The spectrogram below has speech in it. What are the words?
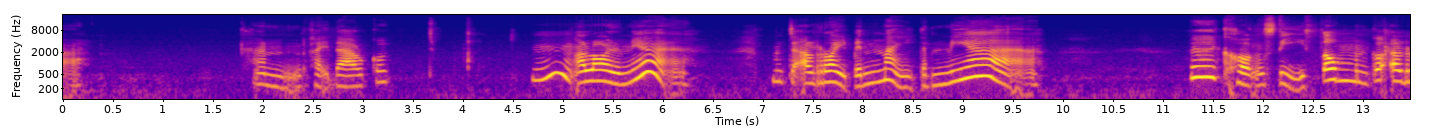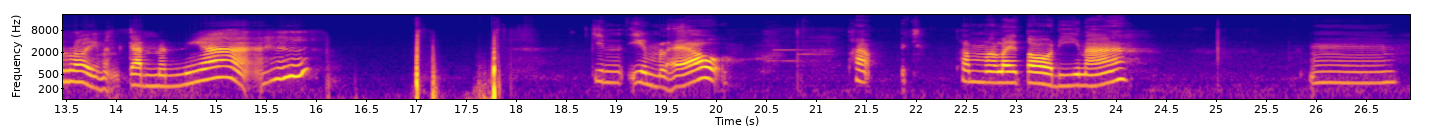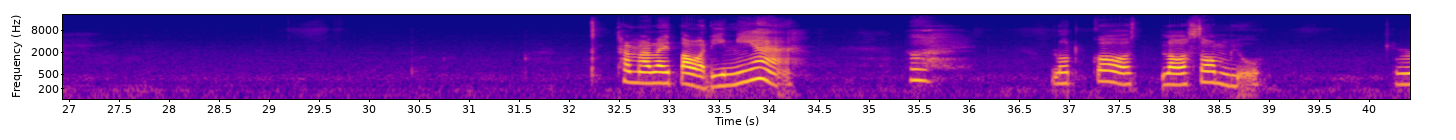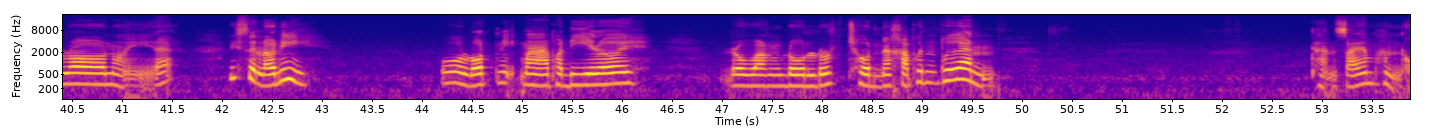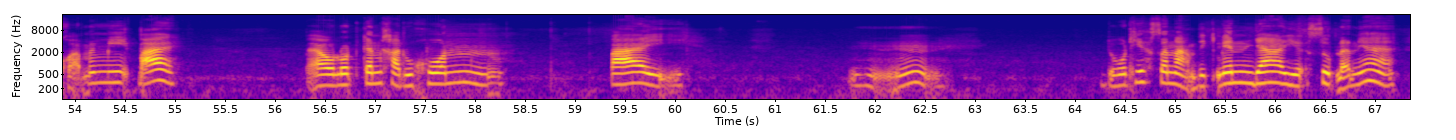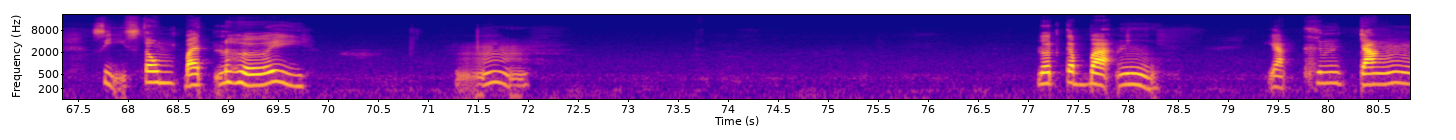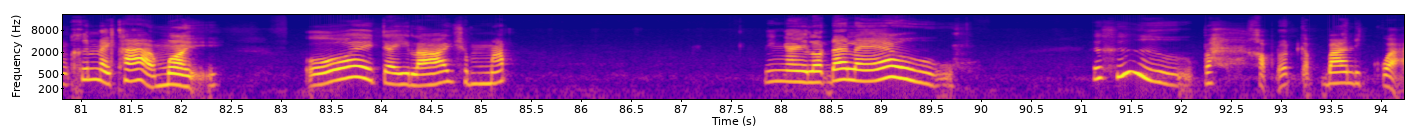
หั่นไข่ดาวแล้วก็ อืม อร่อยนะเนี่ย มันจะอร่อยเป็นไหนกันเนี่ย ของสีส้มมันก็อร่อยเหมือนกันนะเนี่ย กินอิ่มแล้วทำทำอะไรต่อดีนะ อืม ทำอะไรต่อดีเนี่ยเฮ้ยรถก็รอซ่อมอยู่ รอหน่อยละนี่เสร็จแล้วนี่ โอ้รถนี่มาพอดีเลย ระวังโดนรถชนนะคะเพื่อนๆหันซ้ายหันขวาไม่มีไปไปเอารถกันค่ะทุกคน ไปดูที่สนามเด็กเล่นหญ้าเยอะสุดแล้วเนี่ย สีส้มแปดเลย รถกระบะนี่ อยากขึ้นจังขึ้นในค่าใหม่ โอ้ย ใจร้ายชะมัด นี่ไงรถได้แล้วฮึ่มปขับรถกลับบ้านดีกว่า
